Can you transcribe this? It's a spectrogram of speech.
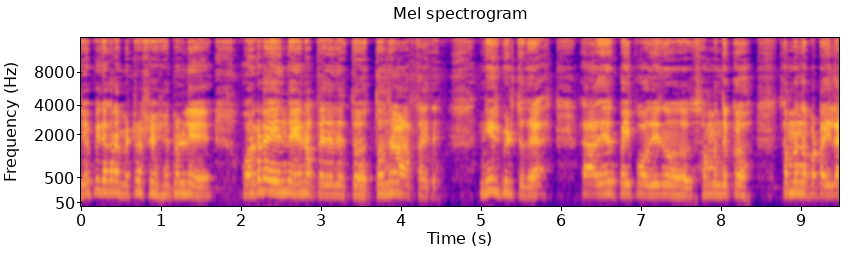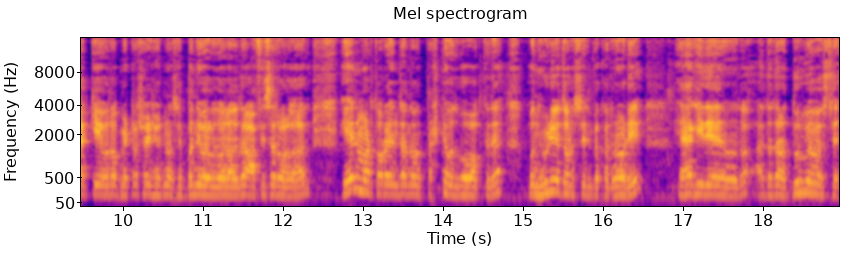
ಜೆ ಪಿ ನಗರ ಮೆಟ್ರೋ ಸ್ಟೇಷನ್ನಲ್ಲಿ ಹೊರಗಡೆಯಿಂದ ಏನಾಗ್ತಾಯಿದೆ ಅಂದರೆ ತೊಂದರೆಗಳಾಗ್ತಾ ಇದೆ. ನೀರು ಬೀಳ್ತದೆ. ಅದೇನು ಪೈಪು, ಅದೇನು ಸಂಬಂಧಕ್ಕೆ ಸಂಬಂಧಪಟ್ಟ ಇಲಾಖೆಯವರು, ಮೆಟ್ರೋ ಸ್ಟೇಷನ್ ಸಿಬ್ಬಂದಿ ವರ್ಗದವರು ಆಫೀಸರ್ ಏನು ಮಾಡ್ತಾರೆ ಅಂತ ಒಂದು ಪ್ರಶ್ನೆ ಉದ್ಭವ ಆಗ್ತದೆ. ಒಂದು ವಿಡಿಯೋ ತೋರಿಸ್ತೀನಿ ಬೇಕಾದ್ರೆ ನೋಡಿ. ಹೇಗಿದೆ ಅನ್ನೋದು. ಅದರ ದುರ್ವ್ಯವಸ್ಥೆ,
